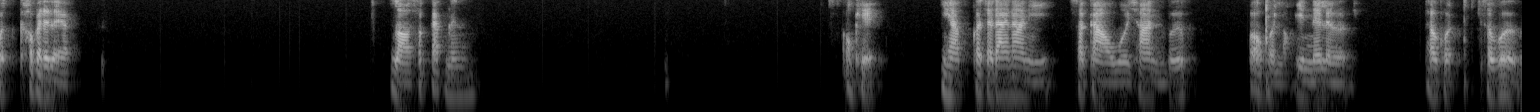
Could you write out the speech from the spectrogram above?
กดเข้าไปได้เลยครับรอสักแป๊บหนึ่งโอเค นี่ครับก็จะได้หน้านี้สกาวเวอร์ชันปุ๊บ ก็กดล็อกอินได้เลยแล้วกดเซิร์ฟเวอร์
